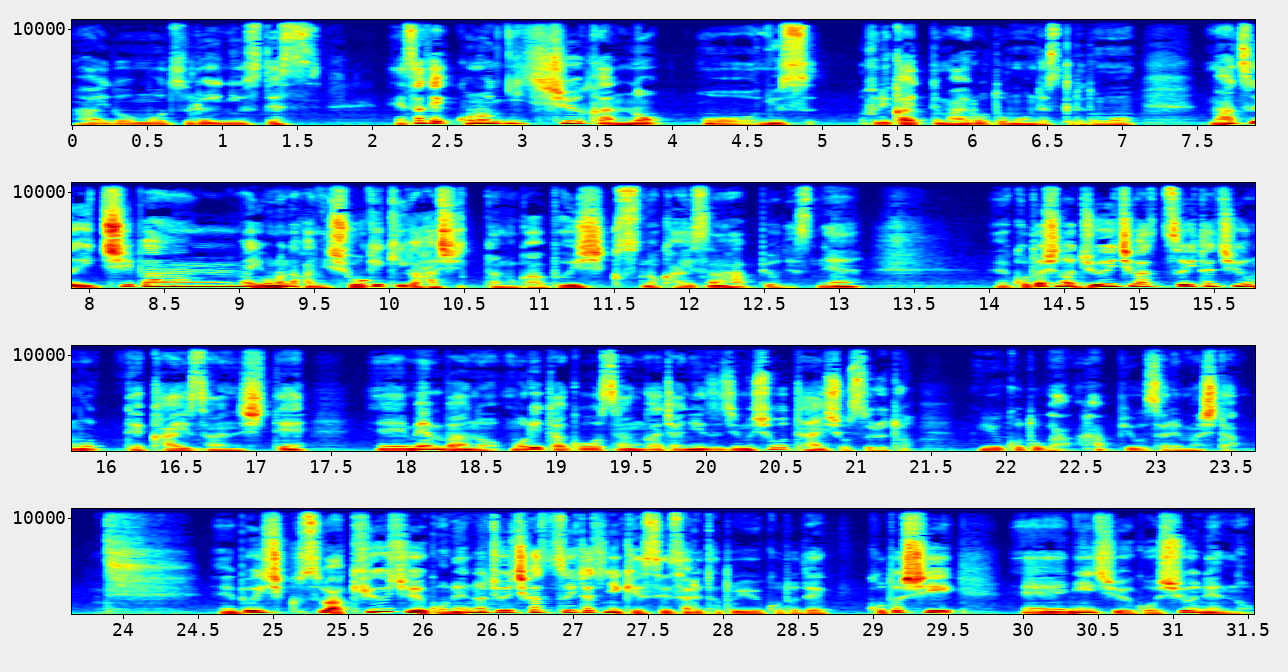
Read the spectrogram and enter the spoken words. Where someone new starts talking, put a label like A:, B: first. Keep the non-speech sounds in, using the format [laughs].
A: はい、どうも、ずるいニュースです。えさて、この1週間のニュース、振り返ってまいろうと思うんですけれども、まず一番、まあ、世の中に衝撃が走ったのが V6 の解散発表ですね。え今年の11月1日をもって解散して、えメンバーの森田剛さんがジャニーズ事務所を退所するということが発表されました。V6 は95年の11月1日に結成されたということで今年、25周年の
